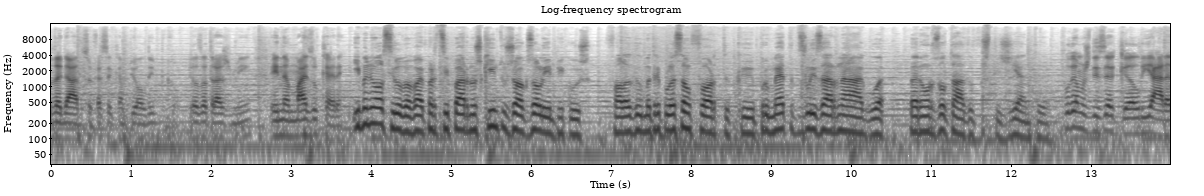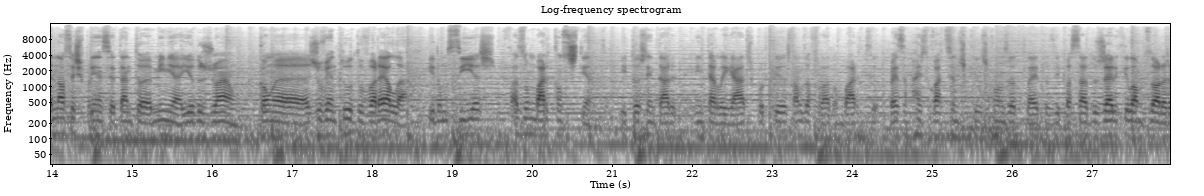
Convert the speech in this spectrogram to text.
medalhado, se eu quero ser campeão olímpico, eles atrás de mim ainda mais o querem. E Manuel Silva vai participar nos quintos Jogos Olímpicos. Fala de uma tripulação forte que promete deslizar na água para um resultado prestigiante. Podemos dizer que aliar a nossa experiência, tanto a minha e a do João, com a juventude do Varela e do Messias, faz um barco consistente e todos têm de estar interligados porque estamos a falar de um barco que pesa mais de 400 kg com os atletas e passar dos 0 km h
